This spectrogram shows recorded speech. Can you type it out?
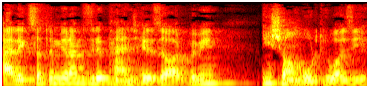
الکسا تو میارم زیر پنج هزار ببین این شام بازیه.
